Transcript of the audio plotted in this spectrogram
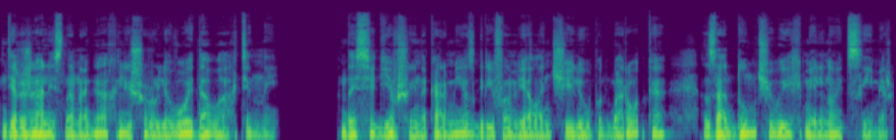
Держались на ногах лишь рулевой да вахтенный. Да сидевший на корме с грифом виолончели у подбородка задумчивый хмельной цимер.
